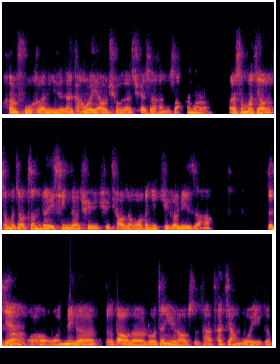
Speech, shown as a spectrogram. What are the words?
很符合你的岗位要求的，确实很少。嗯，呃，什么叫什么叫针对性的去去调整？我给你举个例子哈。之前我我那个得到的罗振宇老师，他他讲过一个，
